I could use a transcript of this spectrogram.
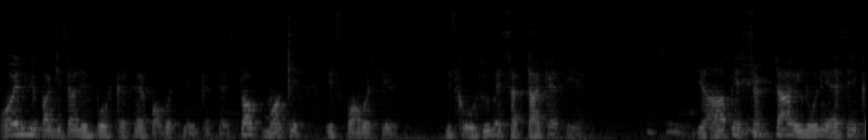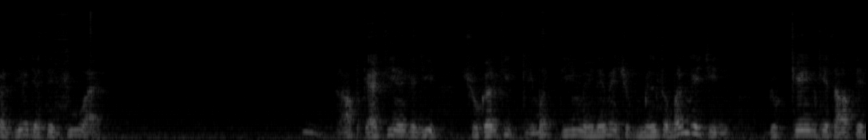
ऑयल भी पाकिस्तान इंपोर्ट करता है फॉरवर्ड सेल करता है। Stock market is forward sale जिसको उर्दू में सट्टा कहते हैं। यहाँ पे सट्टा इन्होंने ऐसे कर दिया जैसे जुआ है आप कहती हैं कि जी शुगर की कीमत तीन महीने में मिल तो बन गई चीनी। जो केन के हिसाब से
